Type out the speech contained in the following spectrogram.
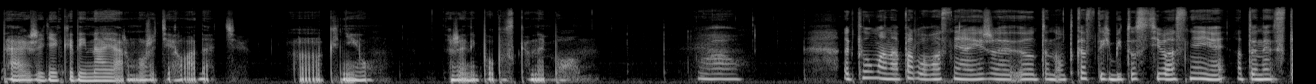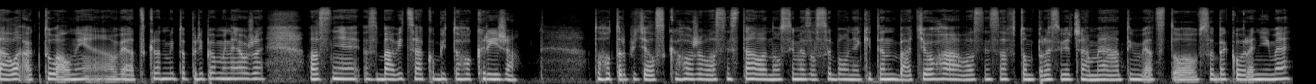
Takže niekedy na jar môžete hľadať uh, knihu Ženy poboskané Bohom. Wow. A k tomu ma napadlo vlastne aj, že e, ten odkaz tých bytostí vlastne je a ten je stále aktuálny a viackrát mi to pripomínajú, že vlastne zbaviť sa akoby toho kríža toho trpiteľského, že vlastne stále nosíme za sebou nejaký ten baťoh a vlastne sa v tom presviečame a tým viac to v sebe koreníme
